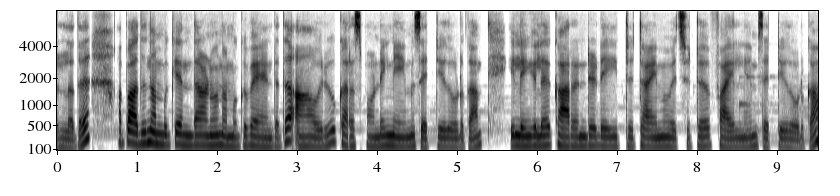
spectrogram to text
ഉള്ളത്. അപ്പോൾ അത് നമുക്ക് എന്താണോ നമുക്ക് വേണ്ടത് ആ ഒരു കറസ്പോണ്ടിങ് നെയിം സെറ്റ് ചെയ്ത് കൊടുക്കാം. ഇല്ലെങ്കിൽ കറണ്ട് ഡേറ്റ് ടൈം വെച്ചിട്ട് ഫയൽ നെയിം സെറ്റ് ചെയ്ത് കൊടുക്കാം.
